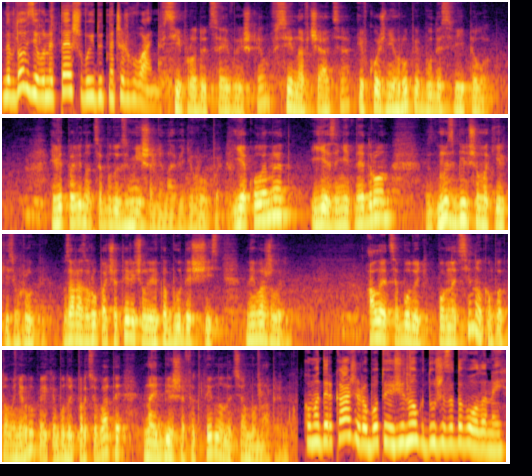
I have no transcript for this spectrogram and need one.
Невдовзі вони теж вийдуть на чергування. Всі пройдуть цей вишкіл, всі навчаться, і в кожній групі буде свій пілот. І відповідно це будуть змішані навіть групи. Є кулемет, є зенітний дрон. Ми збільшимо кількість в групі. Зараз група 4 чоловіка, буде 6. Неважливо. Але це будуть повноцінно укомплектовані групи, які будуть працювати найбільш ефективно на цьому напрямку. Командир каже, роботою жінок дуже задоволений.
